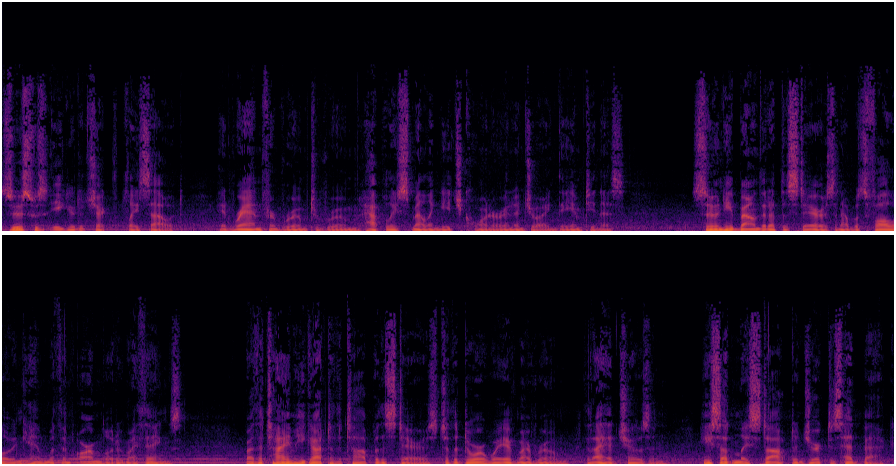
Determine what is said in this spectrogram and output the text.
Zeus was eager to check the place out and ran from room to room, happily smelling each corner and enjoying the emptiness. Soon he bounded up the stairs, and I was following him with an armload of my things. By the time he got to the top of the stairs, to the doorway of my room that I had chosen, he suddenly stopped and jerked his head back,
